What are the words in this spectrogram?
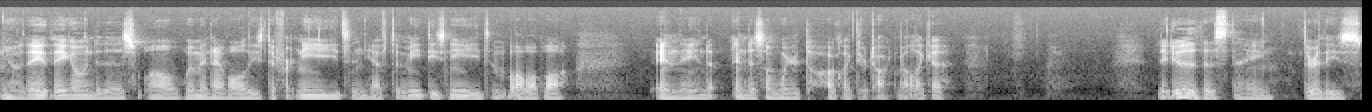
you know, they, they go into this, well, women have all these different needs and you have to meet these needs and blah, blah, blah. And they end up into some weird talk, like they're talking about like a. They do this thing through these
